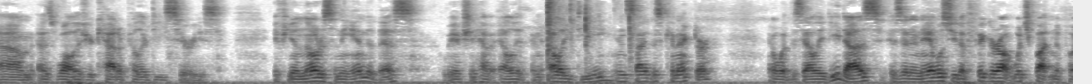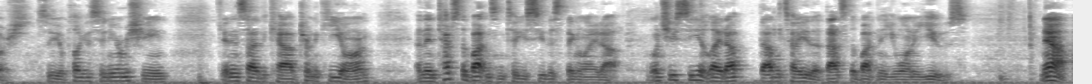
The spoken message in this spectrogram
um, as well as your Caterpillar D series. If you'll notice in the end of this, we actually have an LED inside this connector. And what this LED does is it enables you to figure out which button to push. So you'll plug this into your machine, get inside the cab, turn the key on, and then touch the buttons until you see this thing light up. Once you see it light up, that'll tell you that that's the button that you want to use. Now,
